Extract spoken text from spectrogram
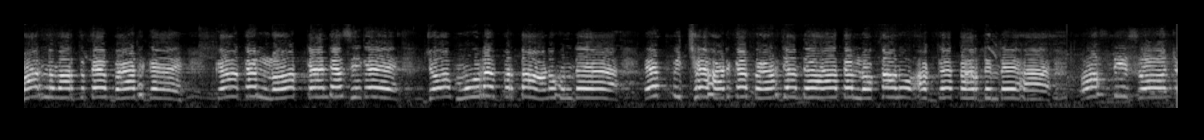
ਮਰਨ ਵਰਤ ਤੇ ਬੈਠ ਗਏ। ਕਿਉਂਕਿ ਲੋਕ ਕਹਿੰਦੇ ਸੀਗੇ, ਜੋ ਮੂਹਰੇ ਪ੍ਰਧਾਨ ਹੁੰਦੇ ਆ, ਇਹ ਪਿੱਛੇ ਹਟ ਕੇ ਬੈਠ ਜਾਂਦੇ ਆ ਤੇ ਲੋਕਾਂ ਨੂੰ ਅੱਗੇ ਕਰ ਦਿੰਦੇ ਆ ਉਸ ਦੀ ਸੋਚ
